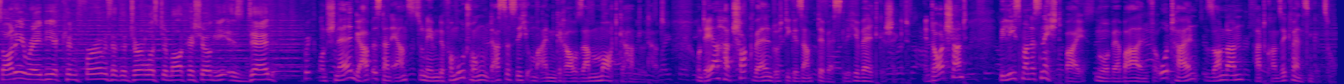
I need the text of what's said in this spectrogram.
Saudi Arabia confirms that the journalist Jamal Khashoggi is dead und schnell gab es dann ernstzunehmende Vermutungen, dass es sich um einen grausamen Mord gehandelt hat. Und der hat Schockwellen durch die gesamte westliche Welt geschickt. In Deutschland beließ man es nicht bei nur verbalen Verurteilen, sondern hat Konsequenzen gezogen.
